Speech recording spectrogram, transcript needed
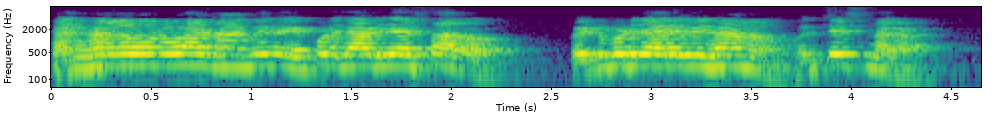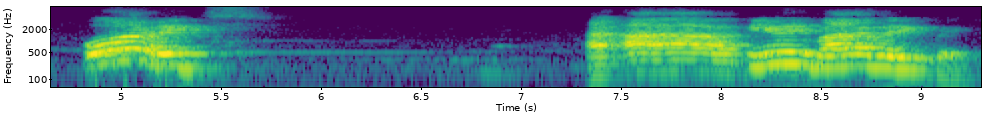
సంఘంలో ఉన్నవాడు నా మీద ఎప్పుడు దాడి చేస్తారో? పెట్టుబడిదారి విధానం వచ్చేసింది అక్కడ. ఓర్ రిచ్ క్లీవేజ్ బాగా పెరిగిపోయింది.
